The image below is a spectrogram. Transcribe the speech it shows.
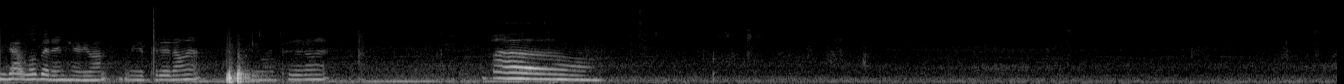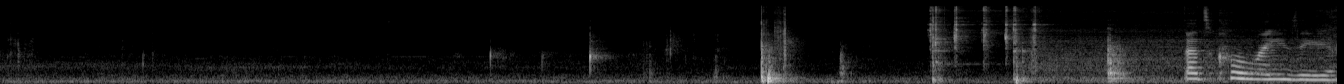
We got a little bit in here. Do you want me to put it on it? Do you want to put it on it? Whoa. That's crazy.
